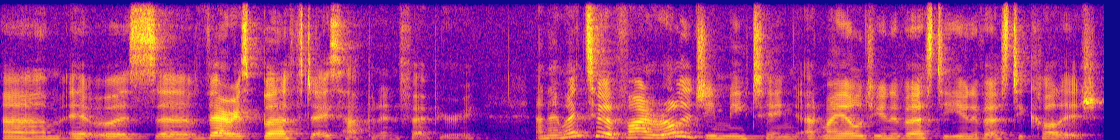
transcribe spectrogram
um, it was uh, various birthdays happen in February. And I went to a virology meeting at my old university, University College,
